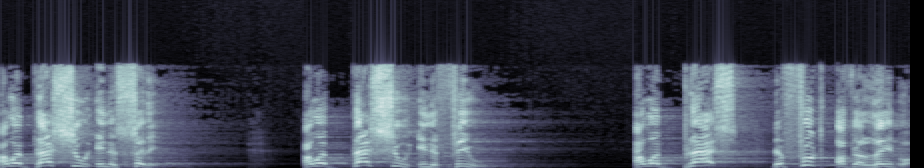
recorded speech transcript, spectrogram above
I will bless you in the city. I will bless you in the field. I will bless the fruit of your labor.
